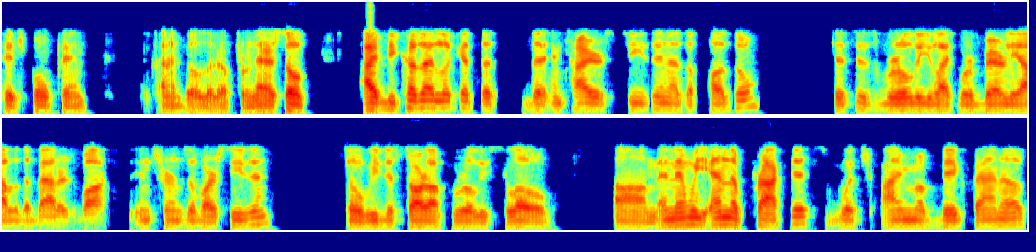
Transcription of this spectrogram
pitch bullpen, and kind of build it up from there. So I because I look at the the entire season as a puzzle, this is really like we're barely out of the batter's box in terms of our season. So we just start off really slow, um, and then we end the practice, which I'm a big fan of.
